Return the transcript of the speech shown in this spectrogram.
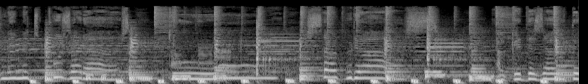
quins límits posaràs. Tu sabràs. Aquest és el teu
